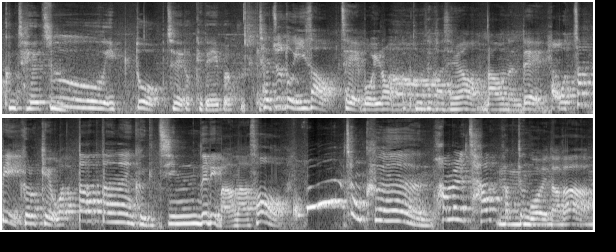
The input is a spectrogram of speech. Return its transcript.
그럼 제주 입도 업체 이렇게 네이버에 검색해. 제주도 이사 업체 뭐 이런 거 아. 검색하시면 나오는데 어차피 그렇게 왔다 갔다 하는 그 짐들이 많아서 엄청 큰 화물차 같은 거에다가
